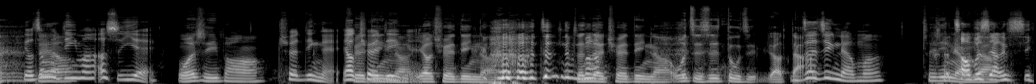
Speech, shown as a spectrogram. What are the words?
有这么低吗？二十一？哎，我二十一趴啊，确定？哎，要确确定要确定啊，真的？真的确定啊，我只是肚子比较大。你最近量吗？最近 超不相信。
